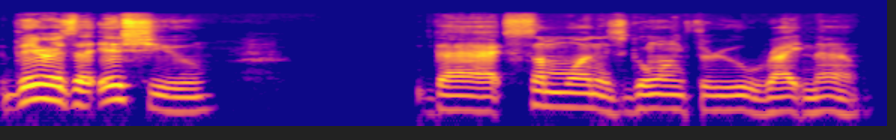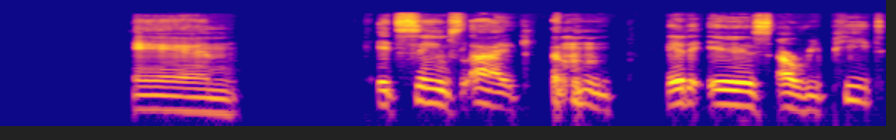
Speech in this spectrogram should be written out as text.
There is an issue that someone is going through right now. And it seems like it is a repeat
